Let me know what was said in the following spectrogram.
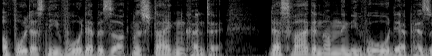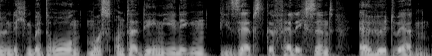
obwohl das Niveau der Besorgnis steigen könnte. Das wahrgenommene Niveau der persönlichen Bedrohung muss unter denjenigen, die selbstgefällig sind, erhöht werden,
